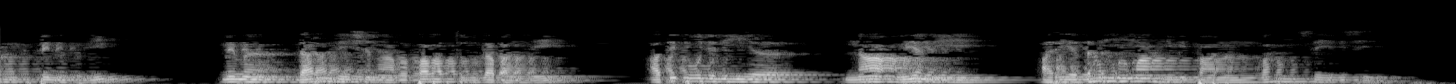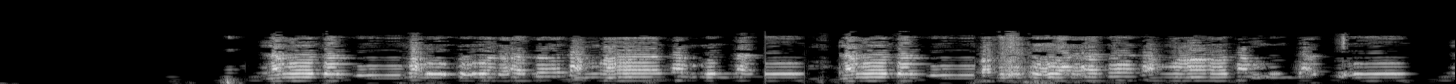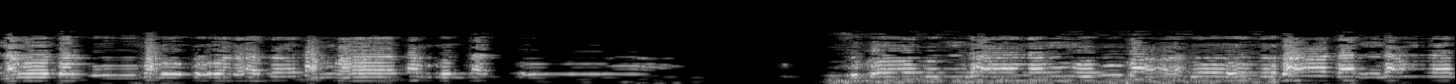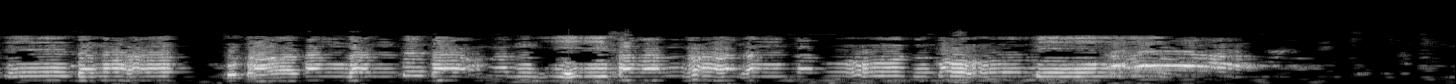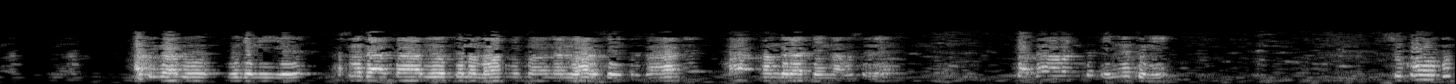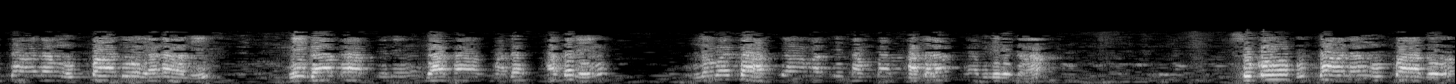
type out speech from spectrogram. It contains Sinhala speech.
කාරුණික පින්තුනි මෙම ධර්ම දේශනාව පවත්වනු ලබන්නේ අතිපූජනීය නා උයනේ අරිය ධම්මමා හිමිපාණන් වහන්සේ විසිනි. නමෝ තස්සේ භගවතු වරහතෝ සම්මා සම්බුද්දස්සේ නමෝ තස්සේ භගවතු වරහතෝ සම්මා සම්බුද්දස්සේ නමෝ තස්සේ භගවතු වරහතෝ සම්මා සම්බුද්දස්සේ සුඛෝ බුද්ධානං උපාදෝ සුභාකන්දම් නදේතනා සුඛා සංගන්ත සාමග්ගේ සමංගානං සමෝ සුඛෝති අතුගාරු පූජනීය අස්මදාචාර්යෝත්තම මහත්මයාණන් වහන්සේ ප්‍රදාන මහා සංඝරත්නයන් අවසරේ සදාවන්ත එන්නතුනි සුඛෝ බුද්ධානං උප්පාදෝ යනාදී මේ ගාථා වලින් ගාථා පද හතරෙන් ලෝක අත්‍යාමත්‍ය සම්පත් හතරක් ඇතිවෙනවා සුඛෝ බුද්ධානං උප්පාදෝ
